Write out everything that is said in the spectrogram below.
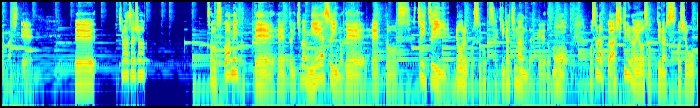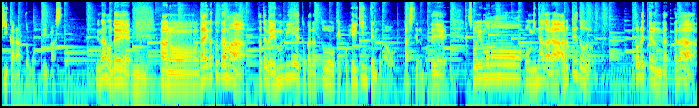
思いまして。で、一番最初、そのスコアメイクって、えーと、一番見えやすいので、えーと、ついつい労力をすごく割きがちなんだけれども、おそらく足切りの要素っていうのは少し大きいかなと思っていますと。でなので、うん。あの大学がまあ例えば MBA とかだと結構平均点とかを出してるのでそういうものを見ながらある程度取れてるんだったら、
